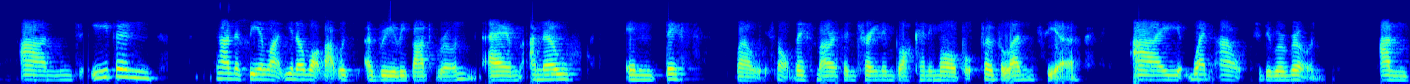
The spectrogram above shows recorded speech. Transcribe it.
and even kind of being like, you know what, that was a really bad run. Um, I know in this, well, it's not this marathon training block anymore, but for Valencia, I went out to do a run and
